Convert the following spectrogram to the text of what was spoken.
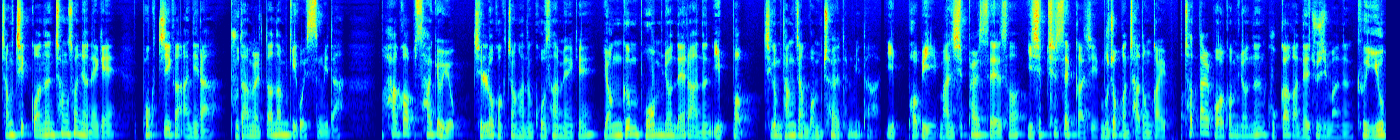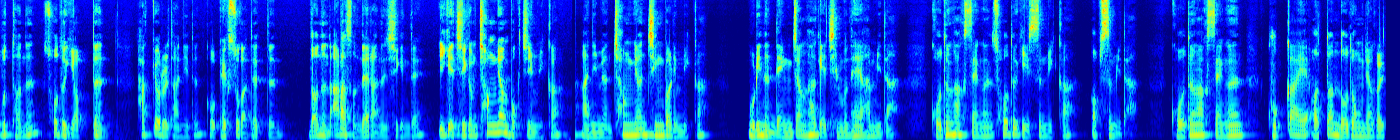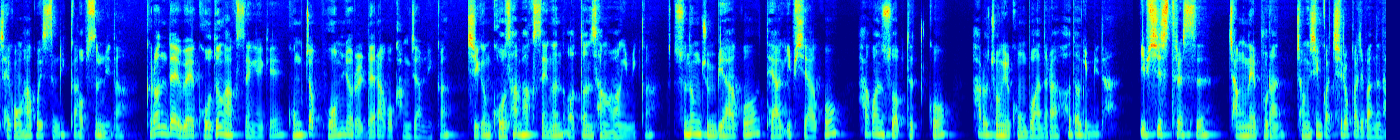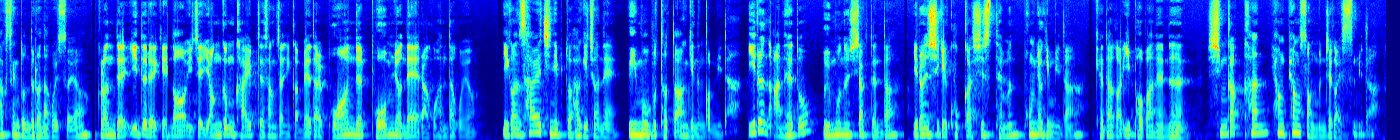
정치권은 청소년에게 복지가 아니라 부담을 떠넘기고 있습니다. 학업, 사교육, 진로 걱정하는 고3에게 연금 보험료 내라는 입법 지금 당장 멈춰야 됩니다. 이 법이 만 18세에서 27세까지 무조건 자동 가입. 첫 달 벌금료는 국가가 내주지만은 그 이후부터는 소득이 없든 학교를 다니든 그 백수가 됐든 너는 알아서 내라는 식인데 이게 지금 청년 복지입니까? 아니면 청년 징벌입니까? 우리는 냉정하게 질문해야 합니다. 고등학생은 소득이 있습니까? 없습니다. 고등학생은 국가에 어떤 노동력을 제공하고 있습니까? 없습니다. 그런데 왜 고등학생에게 공적 보험료를 내라고 강제합니까? 지금 고3 학생은 어떤 상황입니까? 수능 준비하고 대학 입시하고 학원 수업 듣고 하루 종일 공부하느라 허덕입니다. 입시 스트레스, 장래 불안, 정신과 치료까지 받는 학생도 늘어나고 있어요. 그런데 이들에게 너 이제 연금 가입 대상자니까 매달 보험료, 보험료 내라고 한다고요. 이건 사회 진입도 하기 전에 의무부터 떠안기는 겁니다. 일은 안 해도 의무는 시작된다? 이런 식의 국가 시스템은 폭력입니다. 게다가 이 법안에는 심각한 형평성 문제가 있습니다.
